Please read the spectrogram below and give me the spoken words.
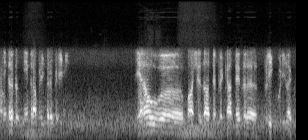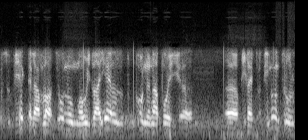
am intrat, intrat printre primii. Erau uh, așezate pe catedră plicurile cu subiectele, am luat unul, mă uit la el, pun înapoi uh, uh, biletul dinăuntru, îl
